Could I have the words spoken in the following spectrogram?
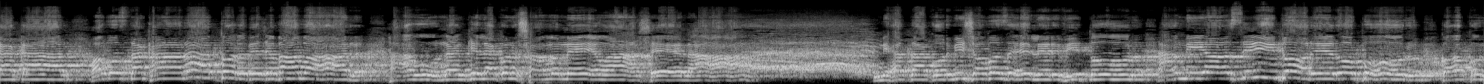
কাকার। অবস্থা খারাপ করবে যে বাবার। হাউ নাঙ্কেল এখন সামনে আসে না। নেতা কর্মী সব জেলের ভিতর, আমি আসি ডরের ওপর। কখন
